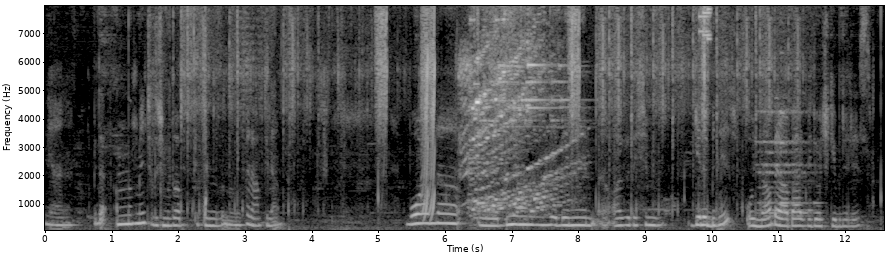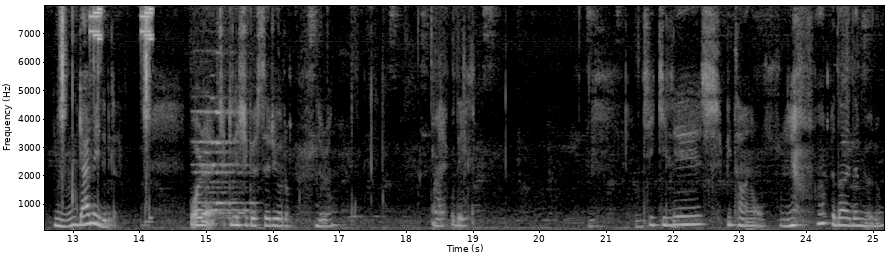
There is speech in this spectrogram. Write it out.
Yani bir de anlatmaya çalışayım da fikrimizin falan filan. Bu arada e, bir anda benim e, arkadaşım gelebilir oyuna beraber video çekebiliriz. Bilmiyorum gelmeyebilir. Bu arada çekilişi gösteriyorum. Durun. Ay bu değil. Çekiliş bir tane olsun. Feda edemiyorum.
